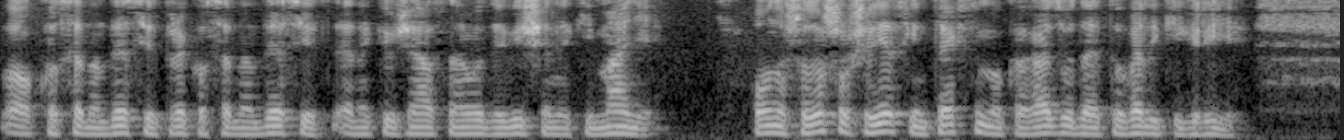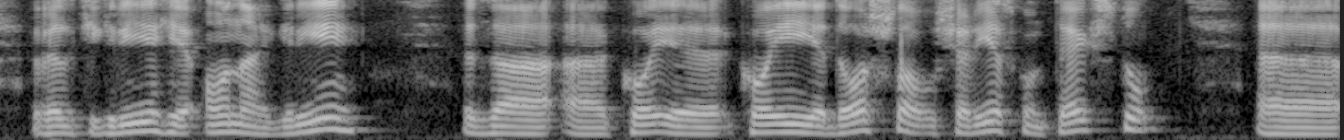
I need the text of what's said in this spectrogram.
oko 70, preko 70, neki učenjaci navode više, neki manje. Ono što je došlo u širijetskim tekstima kazuju da je to veliki grijeh. Veliki grijeh je onaj grijeh za koji je, koji je došlo u šarijetskom tekstu e, e,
